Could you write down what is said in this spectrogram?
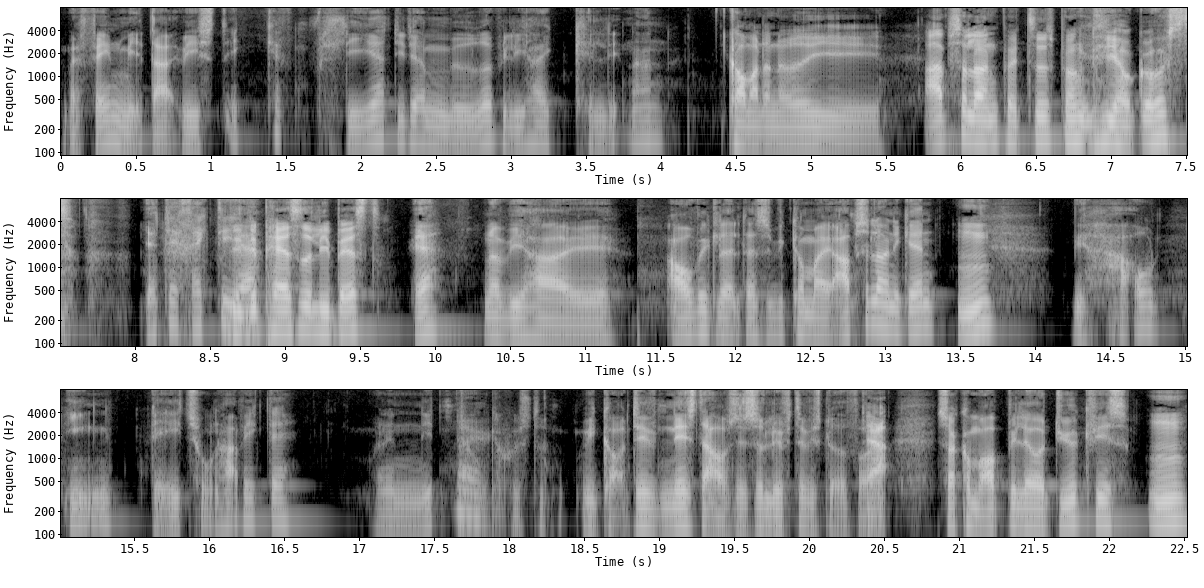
hvad fanden mere? Der er vist ikke flere af de der møder, vi lige har i kalenderen. Kommer der noget i Absalon på et tidspunkt i august? Ja, det er rigtigt, Det, ja. det passede lige bedst. Ja, når vi har øh, afviklet alt. Altså, vi kommer i Absalon igen. Mm. Vi har jo en datoen, har vi ikke det? Var det 19. Jeg Ja. kan ikke huske det. Vi går, det næste afsnit, så løfter vi sløret for Ja. det. Så kommer op, vi laver dyrkviz. Mm.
